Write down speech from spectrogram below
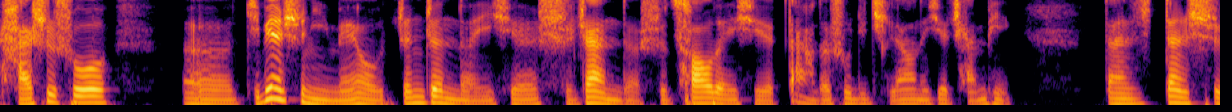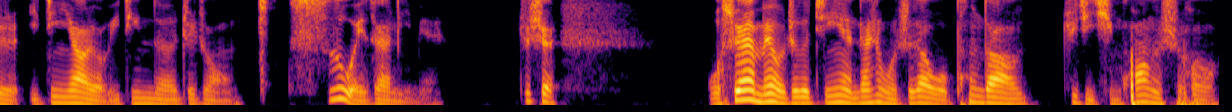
还是说。呃，即便是你没有真正的一些实战的实操的一些大的数据体量的一些产品，但但是一定要有一定的这种思维在里面。就是我虽然没有这个经验，但是我知道我碰到具体情况的时候，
